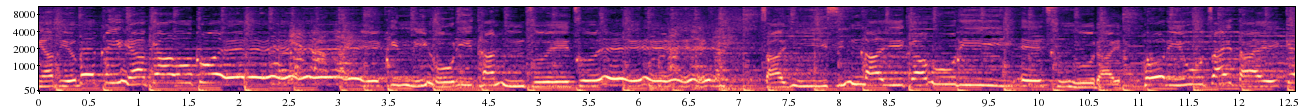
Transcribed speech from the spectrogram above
拼着要拼到底，今年予你赚多多，财神来到你的厝内，好你有财大家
